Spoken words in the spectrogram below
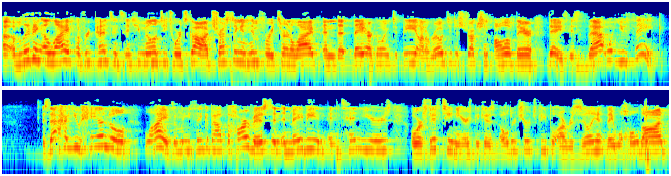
uh, of living a life of repentance and humility towards God, trusting in Him for eternal life, and that they are going to be on a road to destruction all of their days. Is that what you think? Is that how you handle life? And when you think about the harvest, and, and maybe in, in 10 years or 15 years, because older church people are resilient, they will hold on,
